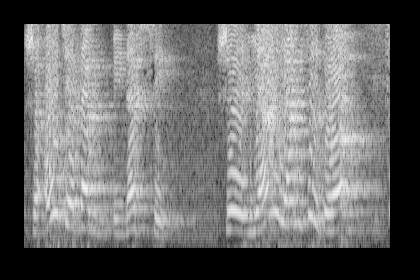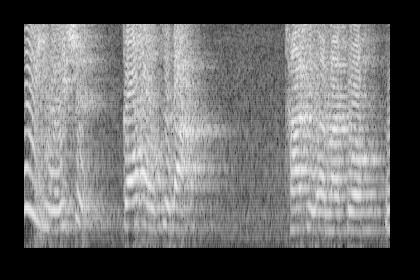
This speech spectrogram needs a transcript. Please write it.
是欧杰本比奈夫西，是洋洋自得、自以为是、高傲自大。他对安拉说：“我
